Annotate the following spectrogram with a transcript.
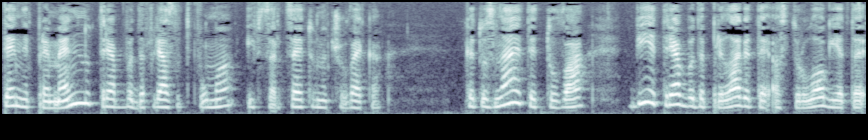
Те непременно трябва да влязат в ума и в сърцето на човека. Като знаете това, вие трябва да прилагате астрологията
